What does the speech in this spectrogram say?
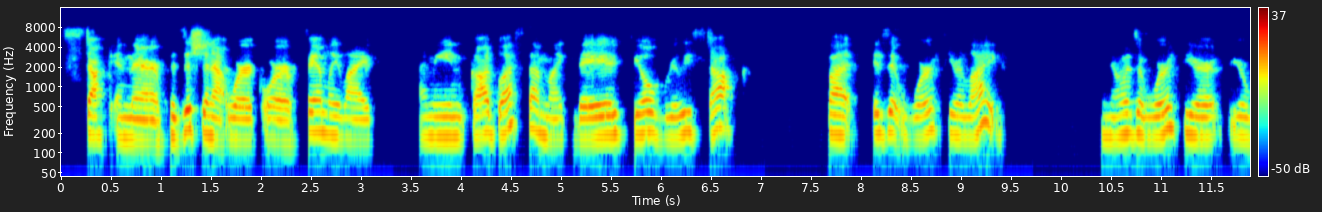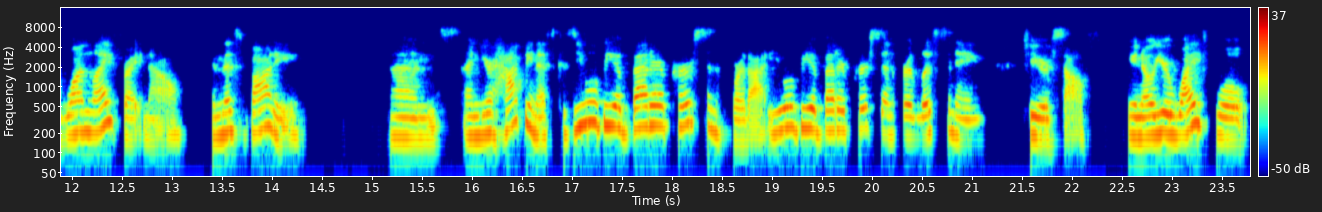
stuck in their position at work or family life, I mean, God bless them. Like they feel really stuck. But is it worth your life? You know, is it worth your your one life right now in this body? And and your happiness because you will be a better person for that. You will be a better person for listening to yourself. You know your wife will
